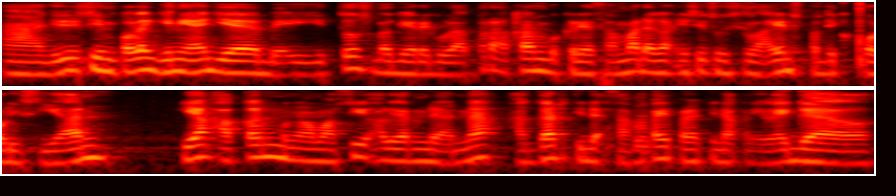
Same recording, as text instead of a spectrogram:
Nah, jadi simpelnya gini aja, BI itu sebagai regulator akan bekerjasama dengan institusi lain seperti kepolisian yang akan mengawasi aliran dana agar tidak sampai pada tindakan ilegal.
